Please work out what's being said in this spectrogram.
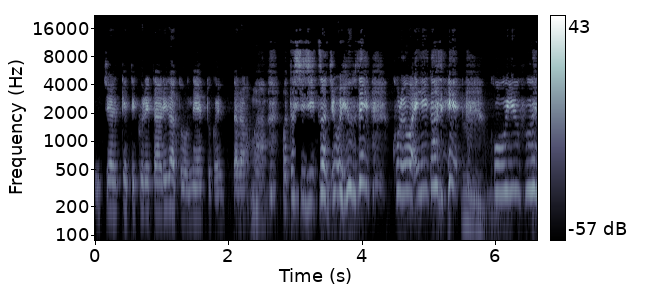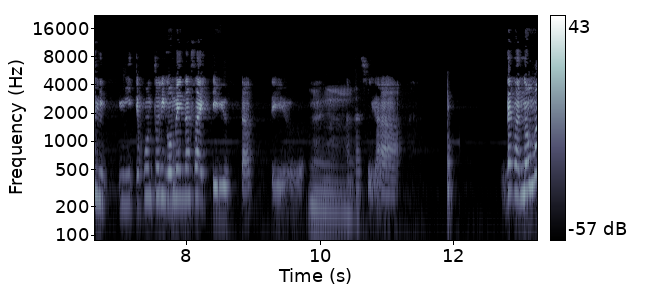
打ち明けてくれてありがとうね、とか言ったら、うんまあ、私実は女優で、これは映画で、こういう風に言って本当にごめんなさいって言ったっていう話が、だからノマ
